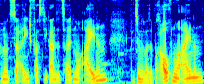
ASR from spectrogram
benutzt ja eigentlich fast die ganze Zeit nur einen, beziehungsweise braucht nur einen.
